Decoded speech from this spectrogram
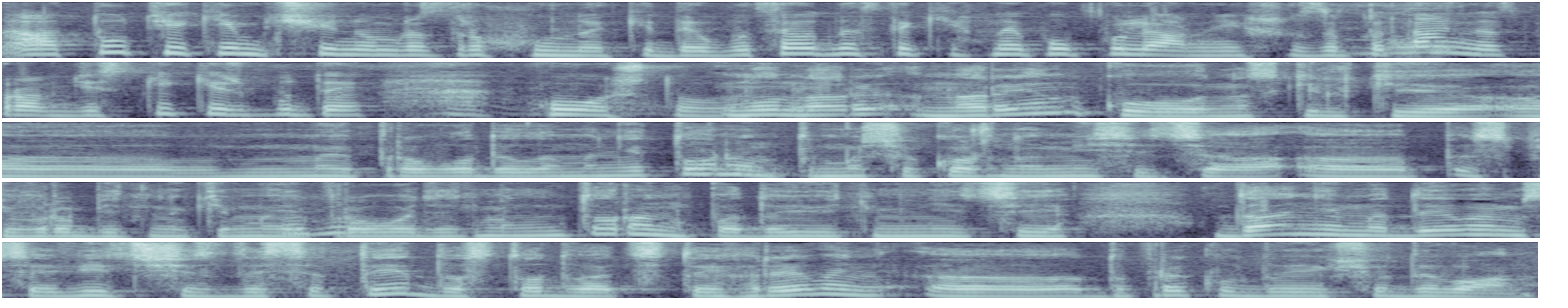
а тут яким чином розрахунок іде? Бо це одне з таких найпопулярніших запитань. Насправді, скільки ж буде коштувати? Ну на, на ринку, наскільки е, ми проводили моніторинг, тому що кожного місяця е, співробітники мої проводять моніторинг, подають мені ці дані. Ми дивимося від 60 до 120 гривень, е, до прикладу, якщо диван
